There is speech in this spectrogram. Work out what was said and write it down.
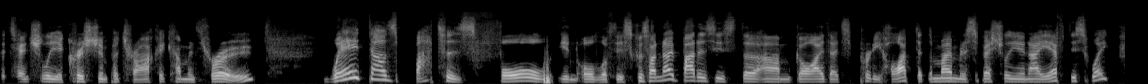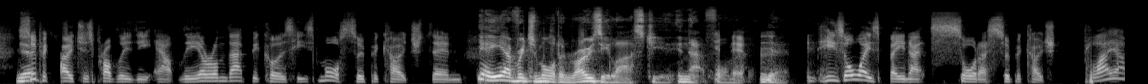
potentially a Christian Petracca coming through. Where does Butters fall in all of this? Because I know Butters is the um, guy that's pretty hyped at the moment, especially in AF this week. Yep. Super Coach is probably the outlier on that because he's more Super Coach than. Yeah, he averaged more than Rozee last year in that format. Yeah. yeah. He's always been a sort of Super Coach player.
